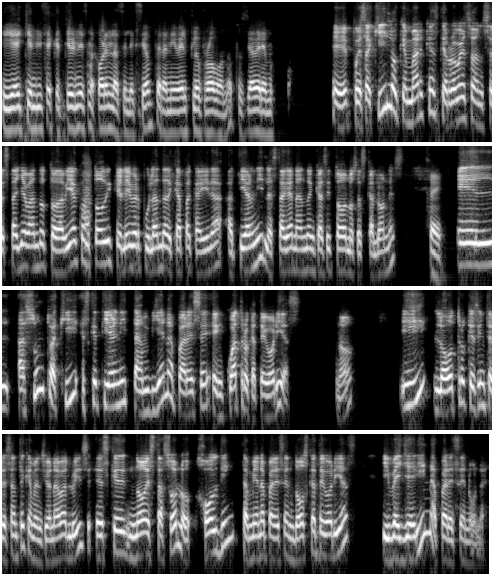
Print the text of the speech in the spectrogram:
y hay quien dice que Tierney es mejor en la selección, pero a nivel club robo, ¿no? Pues ya veremos. Eh, pues aquí lo que marca es que Robertson se está llevando todavía con todo y que Liverpool anda de capa caída a Tierney, le está ganando en casi todos los escalones. El asunto aquí es que Tierney también aparece en cuatro categorías, ¿no? Y lo otro que es interesante que mencionaba Luis es que no está solo. Holding también aparece en dos categorías y Bellerín aparece en una.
